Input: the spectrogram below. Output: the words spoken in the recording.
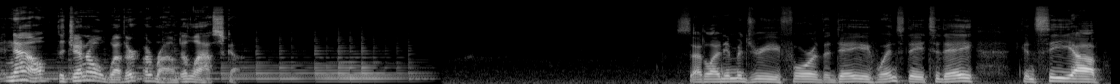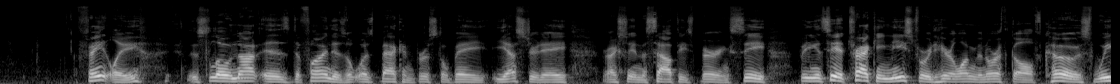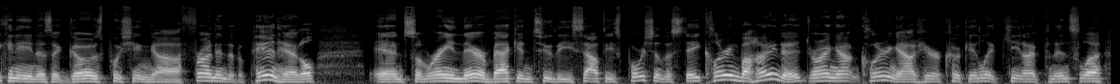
And now, the general weather around Alaska. Satellite imagery for the day Wednesday today. You can see uh, faintly this low not as defined as it was back in Bristol Bay yesterday, or actually in the southeast Bering Sea. But you can see it tracking eastward here along the North Gulf Coast, weakening as it goes, pushing uh, front into the panhandle and some rain there back into the southeast portion of the state, clearing behind it, drying out and clearing out here Cook Inlet, Kenai Peninsula,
